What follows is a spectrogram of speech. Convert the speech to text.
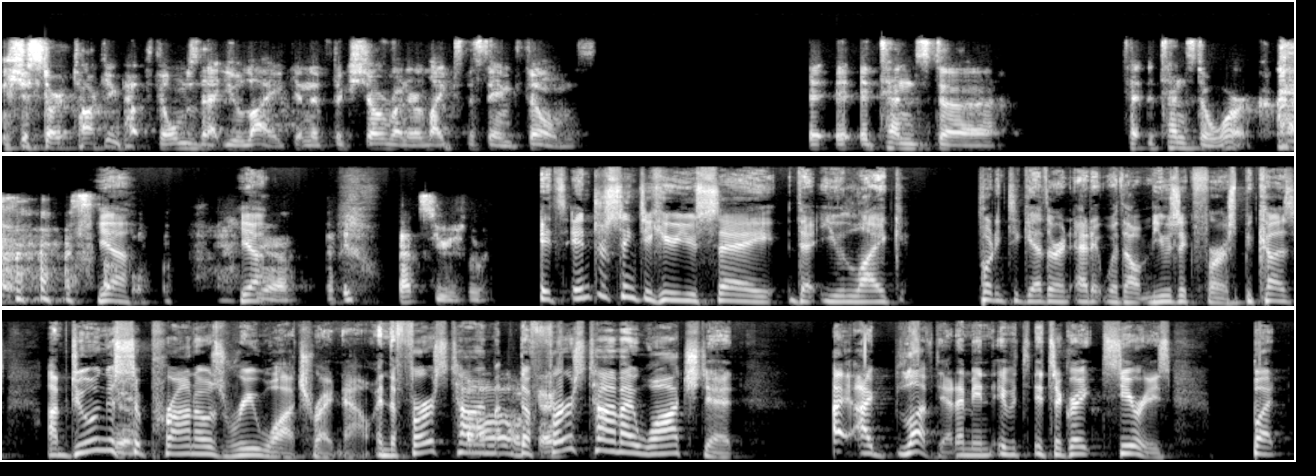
you just start talking about films that you like. And if the showrunner likes the same films it, it, it tends to it tends to work. So, yeah. Yeah. yeah that's usually it's interesting to hear you say that you like putting together an edit without music first because i'm doing a yeah. sopranos rewatch right now. And the first time oh, okay. the first time i watched it I, I loved it. I mean, it, it's a great series, but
